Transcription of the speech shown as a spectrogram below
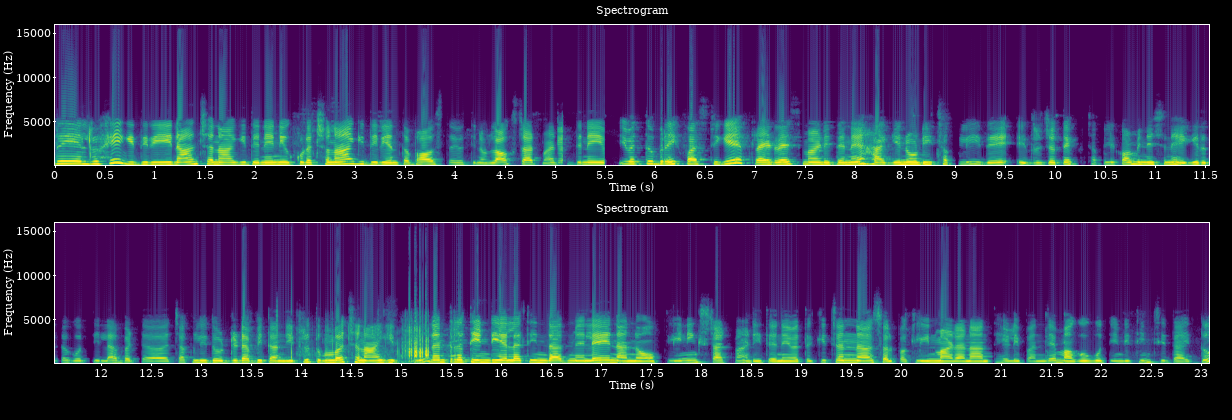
ಸ್ನೇಹಿತರೆ ಎಲ್ಲರೂ ಹೇಗಿದ್ದೀರಿ? ನಾನು ಚೆನ್ನಾಗಿದ್ದೇನೆ, ನೀವು ಕೂಡ ಚೆನ್ನಾಗಿದ್ದೀರಿ ಅಂತ ಭಾವಿಸ್ತಾ ಇವತ್ತಿನ ವ್ಲಾಗ್ ಸ್ಟಾರ್ಟ್ ಮಾಡ್ತಿದ್ದೇನೆ. ಇವತ್ತು ಬ್ರೇಕ್ಫಾಸ್ಟಿಗೆ ಫ್ರೈಡ್ ರೈಸ್ ಮಾಡಿದ್ದೇನೆ. ಹಾಗೆ ನೋಡಿ, ಚಕ್ಲಿ ಇದೆ. ಇದ್ರ ಜೊತೆ ಚಕ್ಲಿ ಕಾಂಬಿನೇಷನ್ ಹೇಗಿರುತ್ತೋ ಗೊತ್ತಿಲ್ಲ ಬಟ್ ಚಕ್ಲಿ ದೊಡ್ಡ ಡಬ್ಬಿ ತಂದಿದ್ರು, ತುಂಬಾ ಚೆನ್ನಾಗಿತ್ತು. ನಂತರ ತಿಂಡಿ ಎಲ್ಲ ತಿಂದಾದ್ಮೇಲೆ ನಾನು ಕ್ಲೀನಿಂಗ್ ಸ್ಟಾರ್ಟ್ ಮಾಡಿದ್ದೇನೆ. ಇವತ್ತು ಕಿಚನ್ ಸ್ವಲ್ಪ ಕ್ಲೀನ್ ಮಾಡೋಣ ಅಂತ ಹೇಳಿ ಬಂದೆ. ಮಗುಗೂ ತಿಂಡಿ ತಿನ್ಸಿದ್ದಾಯ್ತು.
